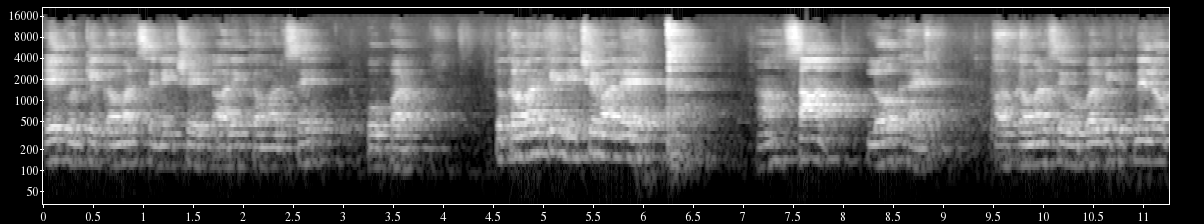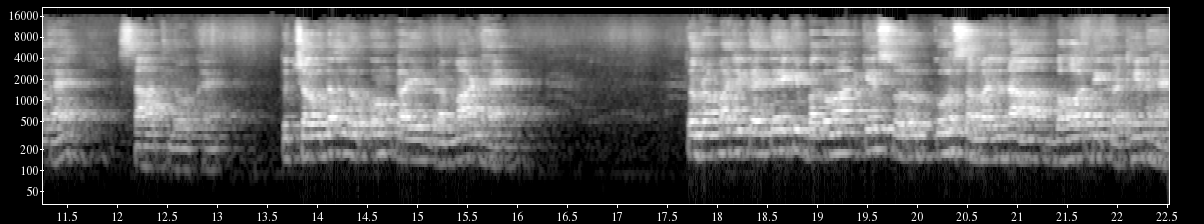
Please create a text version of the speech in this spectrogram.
एक उनके कमर से नीचे और एक कमर से ऊपर। तो कमर के नीचे वाले हाँ सात लोक हैं और कमर से ऊपर भी कितने लोग हैं? सात लोग हैं। तो चौदह लोगों का ये ब्रह्मांड है। तो ब्रह्मा जी कहते हैं कि भगवान के स्वरूप को समझना बहुत ही कठिन है।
